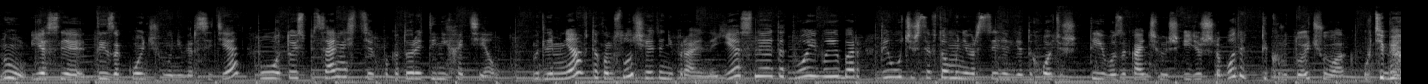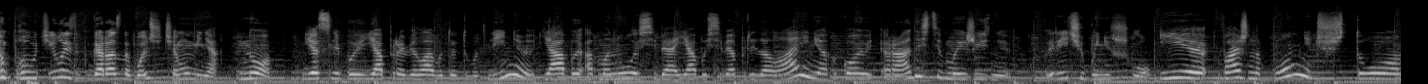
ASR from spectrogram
Ну, если ты закончил университет по той специальности, по которой ты не хотел. Вот для меня в таком случае это неправильно. Если это твой выбор, ты учишься в том университете, где ты хочешь, ты его заканчиваешь, идешь работать, ты крутой чувак. У тебя получилось гораздо больше, чем у меня. Но если бы я провела вот эту вот линию, я бы обманула себя, я бы себя предала, и ни о какой радости в моей жизни речи бы не шло. И важно помнить, что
